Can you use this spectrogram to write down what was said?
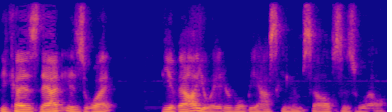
Because that is what the evaluator will be asking themselves as well.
